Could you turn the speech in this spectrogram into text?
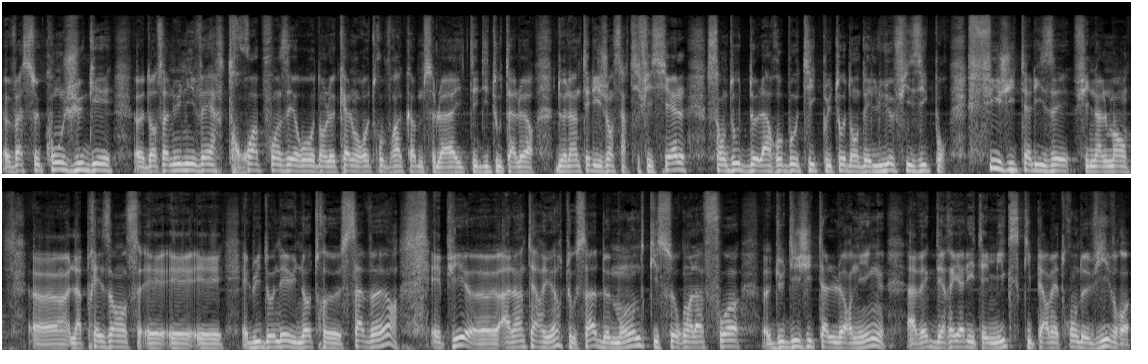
va se conjuguer euh, dans un univers 3.0 dans lequel on retrouvera, comme cela a été dit tout à l'heure, de l'intelligence artificielle, sans doute de la robotique plutôt dans des lieux physiques pour digitaliser finalement euh, la présence et, lui donner une autre saveur. Et puis euh, à l'intérieur tout ça de mondes qui seront à la fois du digital learning avec des réalités mixtes qui permettront de vivre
